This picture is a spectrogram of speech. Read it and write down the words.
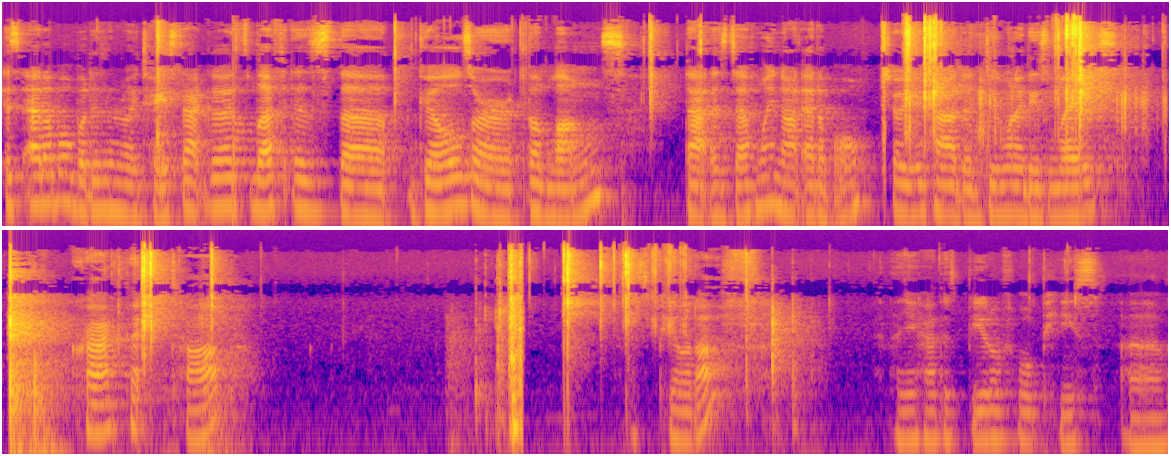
is edible, but doesn't really taste that good. What's left is the gills or the lungs. That is definitely not edible. Show you how to do one of these legs. Crack the top. Just peel it off. And you have this beautiful piece of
